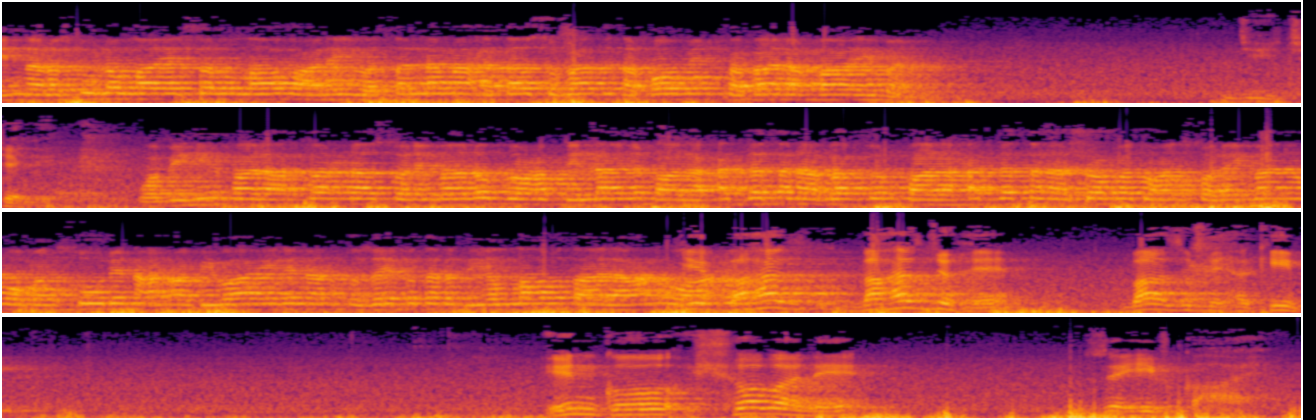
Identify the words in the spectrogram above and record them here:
ان رسول الله صلى الله عليه وسلم اتى سباطة قوم فبال قائما جی چلیے۔ وبه قال اخبرنا سليمان بن عبد الله قال حدثنا بكر قال حدثنا شعبة عن سليمان ومنصور عن ابي وائل عن حذيفة رضي الله تعالى عنه یہ بحث بحث جو ہے بعض ابن حکیم۔ ان کو شعبہ نے ضعیف کہا ہے۔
